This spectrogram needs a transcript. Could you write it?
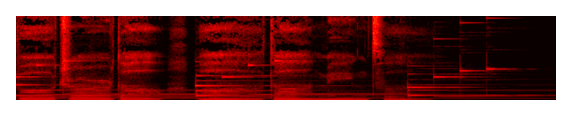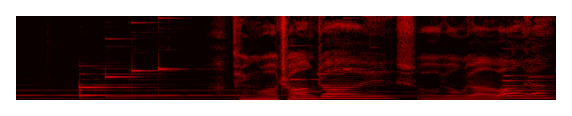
不知道我的名字。听我唱着一首永远望眼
